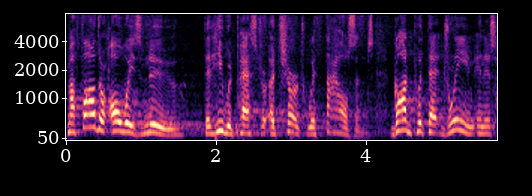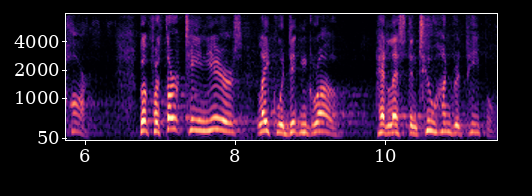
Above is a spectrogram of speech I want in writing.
My father always knew that he would pastor a church with thousands. God put that dream in his heart. But for 13 years, Lakewood didn't grow, had less than 200 people.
